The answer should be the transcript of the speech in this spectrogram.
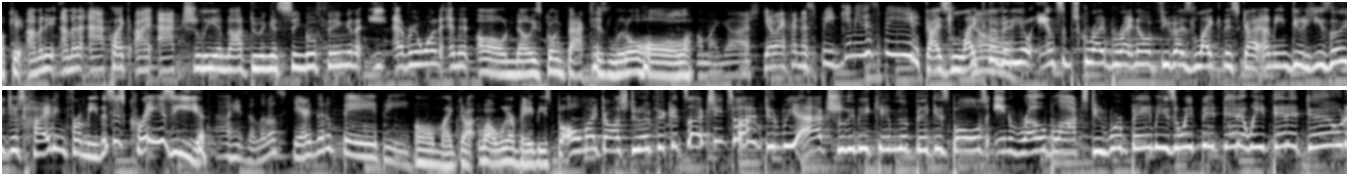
Okay, I'm gonna, I'm gonna act like I actually am not doing a single thing. Gonna eat everyone, and then, oh no, he's going back to his little hole. Oh my gosh. Get away from the speed. Give me the speed. Guys, like the video and subscribe right now if you guys like this guy. I mean, dude, he's literally just hiding from me. This is crazy. Oh, he's a little scared little baby. Oh my god. Well, we're babies, but oh my gosh, dude, I think it's actually time, dude. We actually became the biggest balls in Roblox, dude. We're babies and we did it. We did it, dude.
